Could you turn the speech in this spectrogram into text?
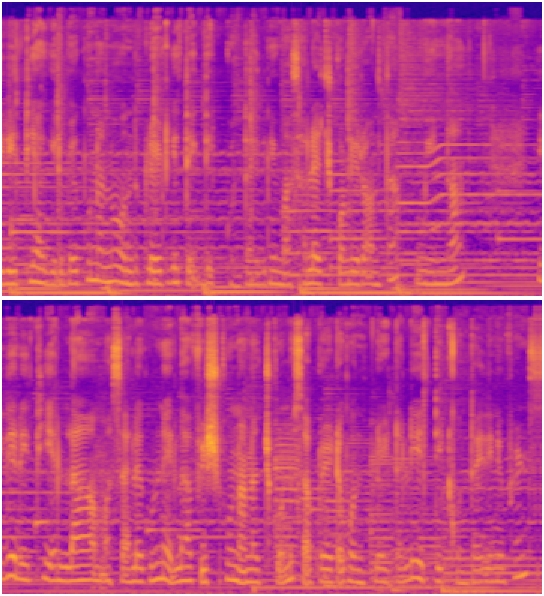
ಈ ರೀತಿಯಾಗಿರಬೇಕು. ನಾನು ಒಂದು ಪ್ಲೇಟ್ಗೆ ತೆಗೆದಿಟ್ಕೊತಾ ಇದ್ದೀನಿ ಮಸಾಲೆ ಹಚ್ಕೊಂಡಿರೋ ಅಂಥ ಮೀನನ್ನ. ಇದೇ ರೀತಿ ಎಲ್ಲ ಮಸಾಲೆಗಳ್ನ ಎಲ್ಲ ಫಿಶ್ಗೂ ನಾನು ಹಚ್ಕೊಂಡು ಸಪ್ರೇಟಾಗಿ ಒಂದು ಪ್ಲೇಟಲ್ಲಿ ಎತ್ತಿಟ್ಕೊತಾ ಇದ್ದೀನಿ ಫ್ರೆಂಡ್ಸ್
